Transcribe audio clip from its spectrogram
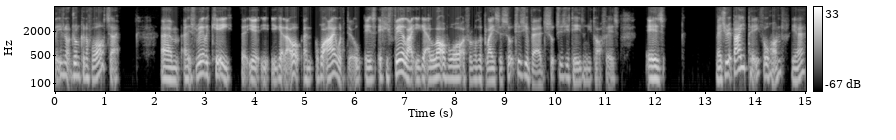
that you've not drunk enough water. Um, and it's really key that you, you, get that up. And what I would do is if you feel like you get a lot of water from other places, such as your veg, such as your teas and your coffees, is measure it by your pee for one, yeah,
